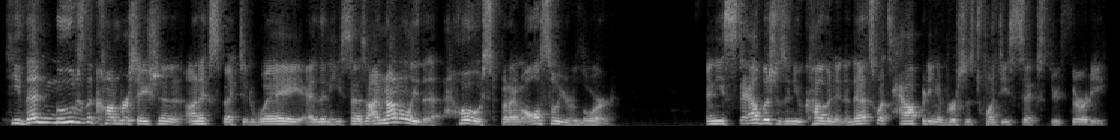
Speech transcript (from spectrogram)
he then moves the conversation in an unexpected way. And then he says, I'm not only the host, but I'm also your Lord. And he establishes a new covenant. And that's what's happening in verses 26 through 30.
